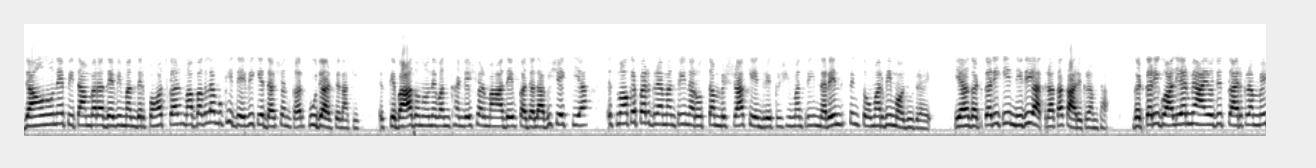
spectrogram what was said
जहाँ उन्होंने पीताम्बरा देवी मंदिर पहुंचकर माँ बगलामुखी देवी के दर्शन कर पूजा अर्चना की। इसके बाद उन्होंने वनखंडेश्वर महादेव का जलाभिषेक किया। इस मौके पर गृह मंत्री नरोत्तम मिश्रा, केंद्रीय कृषि मंत्री नरेंद्र सिंह तोमर भी मौजूद रहे। यह गडकरी की निजी यात्रा का कार्यक्रम था गडकरी ग्वालियर में आयोजित कार्यक्रम में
